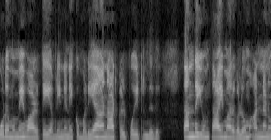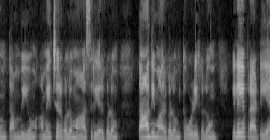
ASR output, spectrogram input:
ஓடமுமே வாழ்க்கை அப்படின்னு நினைக்கும்படியாக நாட்கள் போயிட்டு இருந்தது தந்தையும் தாய்மார்களும் அண்ணனும் தம்பியும் அமைச்சர்களும் ஆசிரியர்களும் தாதிமார்களும் தோழிகளும் இளைய பிராட்டியை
